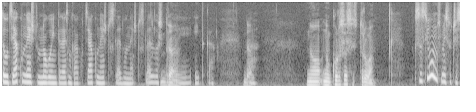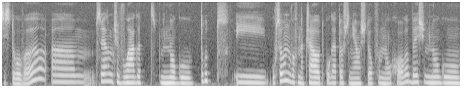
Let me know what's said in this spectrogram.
Та от всяко нещо много е интересно, как от всяко нещо следва нещо следващо Да. и, и така. Да. Но, но курса се струва. Със сигурност мисля, че си струва. А, смятам, че влагат много труд и особено в началото, когато още нямаше толкова много хора, беше много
